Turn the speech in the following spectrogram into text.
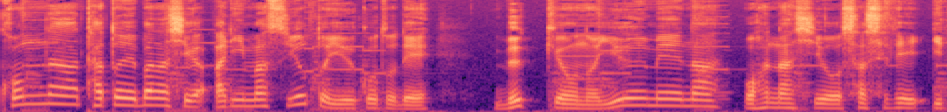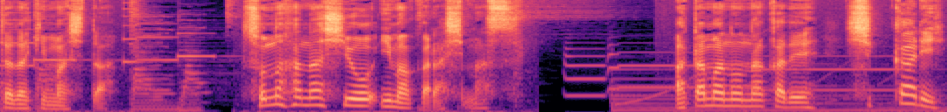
こんな例え話がありますよということで、仏教の有名なお話をさせていただきました。その話を今からします。頭の中でしっかり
